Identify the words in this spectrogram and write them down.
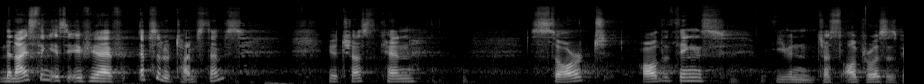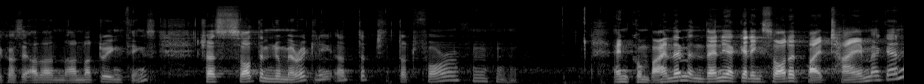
The nice thing is if you have absolute timestamps, you just can sort all the things even just all processes because the other are not doing things. Just sort them numerically, dot four, hmm, hmm, hmm, and combine them, and then you're getting sorted by time again.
